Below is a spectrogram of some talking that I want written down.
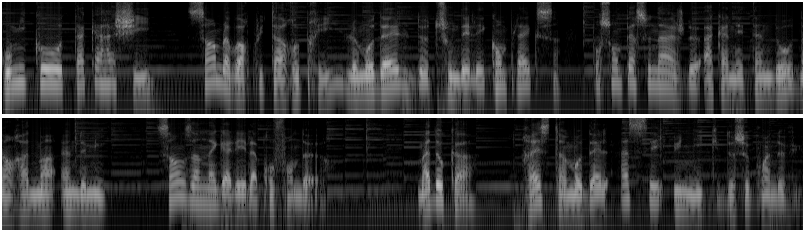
Rumiko Takahashi semble avoir plus tard repris le modèle de Tsundere complexe pour son personnage de Akane Tendo dans Radma 1,5, sans en égaler la profondeur. Madoka reste un modèle assez unique de ce point de vue.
